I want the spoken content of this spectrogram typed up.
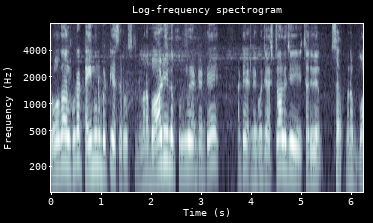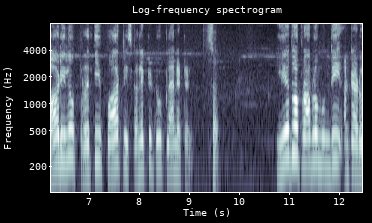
రోగాలు కూడా టైంని బట్టి సార్ వస్తుంది. మన బాడీలో ఫుల్ ఏంటంటే అంటే నేను కొంచెం ఎస్ట్రాలజీ చదివాను. సార్ మన బాడీలో ప్రతి part is connected to planet అండి. సార్ ఏదో ప్రాబ్లం ఉంది అంటాడు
